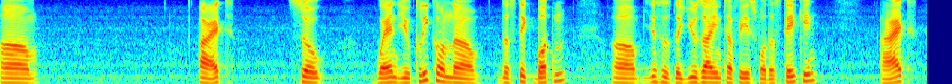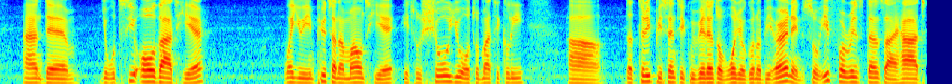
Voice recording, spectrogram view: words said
Um all right so when you click on uh, the stake button uh, this is the user interface for the staking. All right and um, you would see all that here when you input an amount here it will show you automatically uh, the 3% equivalent of what you're going to be earning so if for instance I had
